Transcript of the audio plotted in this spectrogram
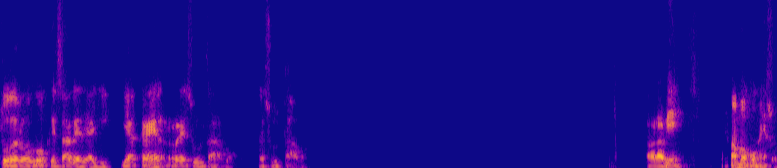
de los dos que sale de allí y acá el resultado resultado. Ahora bien, vamos con eso.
